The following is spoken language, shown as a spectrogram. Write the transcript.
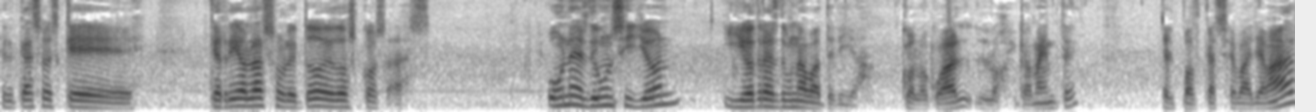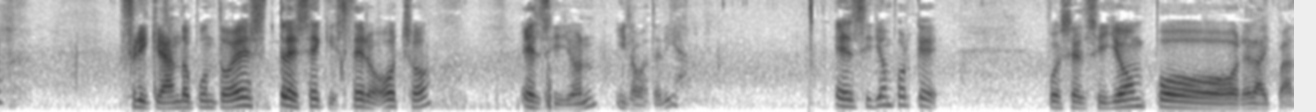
El caso es que querría hablar sobre todo de dos cosas. Una es de un sillón y otra es de una batería. Con lo cual, lógicamente, el podcast se va a llamar friqueando.es 3x08, el sillón y la batería. ¿El sillón por qué? Pues el sillón por el iPad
